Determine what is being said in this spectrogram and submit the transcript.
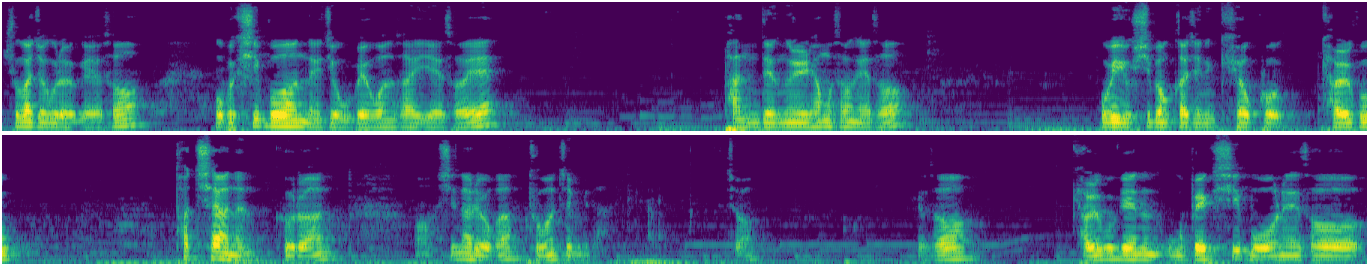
추가적으로 여기에서 515원 내지 500원 사이에서의 반등을 형성해서 560원까지는 결국, 결국 터치하는 그러한 어, 시나리오가 두 번째입니다. 그렇죠? 그래서 결국에는 515원에서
